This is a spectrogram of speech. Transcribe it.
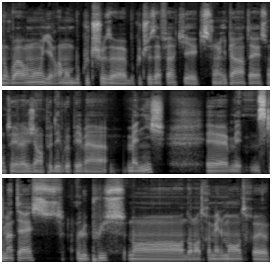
Donc vraiment, il y a vraiment beaucoup de choses, beaucoup de choses à faire qui, sont hyper intéressantes. Et là, j'ai un peu développé ma, niche. Euh, mais ce qui m'intéresse le plus dans, dans l'entremêlement entre euh,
